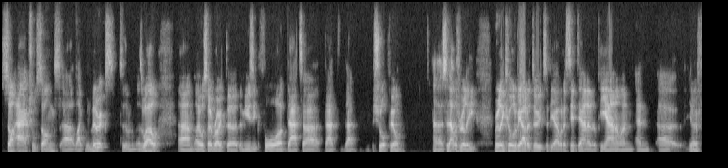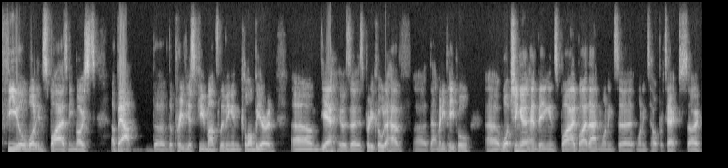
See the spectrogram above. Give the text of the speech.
so- actual songs uh, like with lyrics to them as well, um, I also wrote the the music for that that that short film. Uh, so that was really, really cool to be able to do. To be able to sit down at a piano and and uh, you know feel what inspires me most about the the previous few months living in Colombia. And um, yeah, it was uh, it was pretty cool to have uh, that many people uh, watching it and being inspired by that and wanting to wanting to help protect. So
